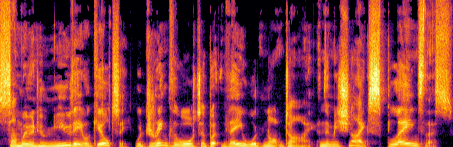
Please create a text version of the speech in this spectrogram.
some women who knew they were guilty would drink the water, but they would not die. And the Mishnah explains this.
